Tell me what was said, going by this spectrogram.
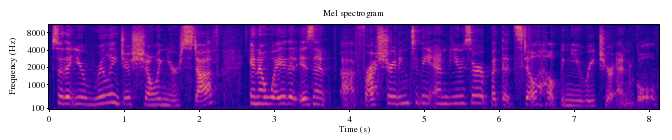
so that you're really just showing your stuff in a way that isn't uh, frustrating to the end user, but that's still helping you reach your end goal.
